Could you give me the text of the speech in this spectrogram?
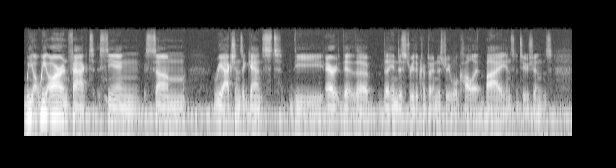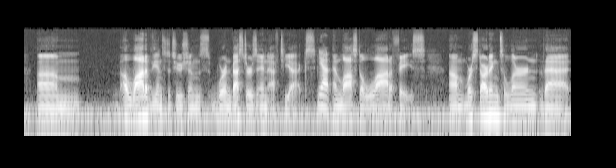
we we are in fact seeing some reactions against the air, the, the the industry, the crypto industry, we'll call it, by institutions. Um, a lot of the institutions were investors in FTX Yep. and lost a lot of face. Um, we're starting to learn that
